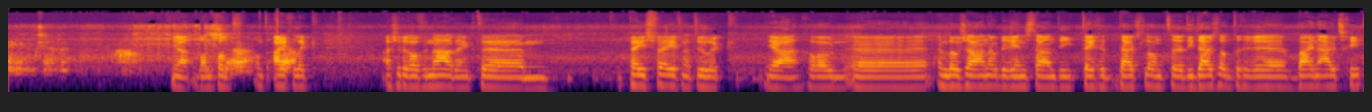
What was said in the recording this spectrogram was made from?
eerlijk zeggen. Ja, want, want, want eigenlijk, als je erover nadenkt, um, PSV heeft natuurlijk ja, gewoon uh, een Lozano erin staan die tegen Duitsland, uh, die Duitsland er uh, bijna uitschiet.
